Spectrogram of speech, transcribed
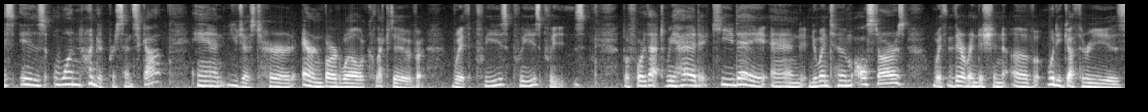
This is 100% Ska, and you just heard Aaron Bardwell Collective with Please, Please, Please. Before that, we had Key Day and Nuentum All Stars with their rendition of Woody Guthrie's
